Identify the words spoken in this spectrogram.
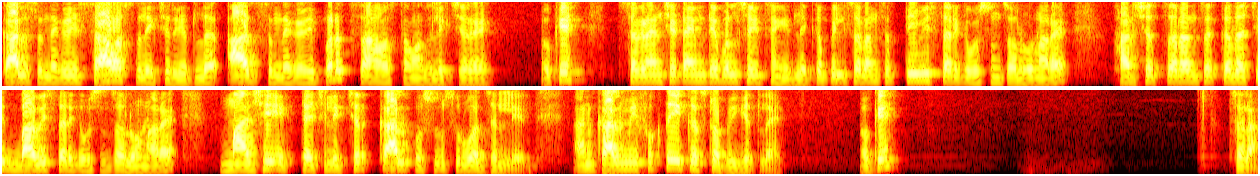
काल संध्याकाळी सहा वाजता लेक्चर घेतलं. आज संध्याकाळी परत सहा वाजता माझं लेक्चर आहे. ओके सगळ्यांचे टाइम टेबल सहित सांगितले. कपिल सरांचं तेवीस तारखेपासून चालू होणार आहे. हर्षद सरांचं कदाचित बावीस तारखेपासून चालू होणार आहे. माझे एकट्याचे लेक्चर कालपासून सुरुवात झालेली आहे. आणि काल मी फक्त एकच टॉपिक घेतलाय. ओके चला.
